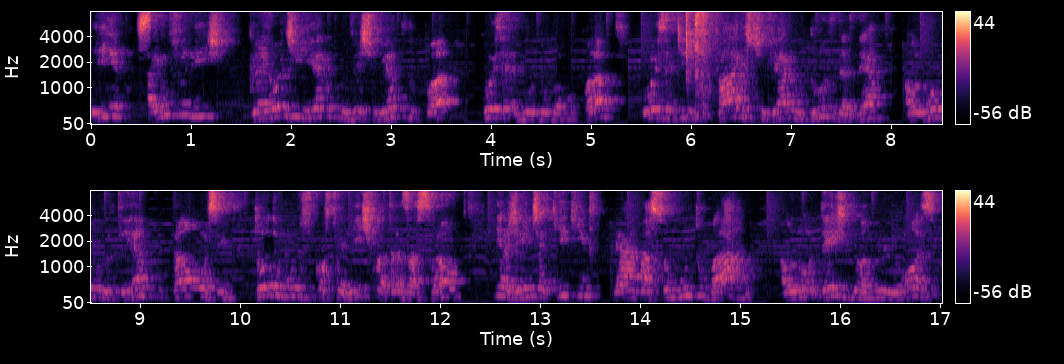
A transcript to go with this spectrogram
e saiu feliz, ganhou dinheiro com o investimento do PAN, coisa do, do Banco Pan, coisa que vários tiveram dúvidas né, ao longo do tempo. Então, assim, todo mundo ficou feliz com a transação e a gente aqui que né, amassou muito barro ao longo, desde 2011,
